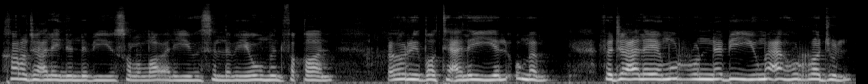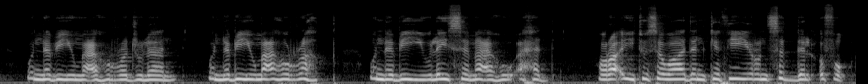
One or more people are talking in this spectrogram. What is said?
خرج علينا النبي صلى الله عليه وسلم يوما فقال عرضت علي الأمم. فجعل يمر النبي معه الرجل والنبي معه الرجلان والنبي معه الرهط والنبي ليس معه أحد. ورأيت سوادا كثيرا سد الأفق.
